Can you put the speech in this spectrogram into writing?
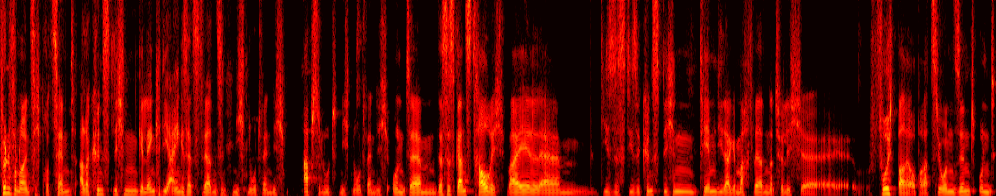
95 % aller künstlichen Gelenke, die eingesetzt werden, sind nicht notwendig. Absolut nicht notwendig. Und, ähm, das ist ganz traurig, weil, ähm, dieses diese künstlichen Themen, die da gemacht werden, natürlich, äh, furchtbare Operationen sind und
